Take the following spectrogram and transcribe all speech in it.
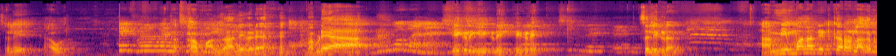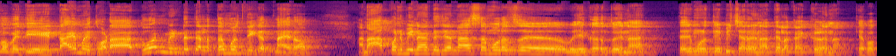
चले आवर. आता माल झाली गड्या बाबड्या. इकडे इकडे इकडे. चल इकडं. हा मी मला नीट करावं लागेल बाबा ते. टाईम आहे थोडा. दोन मिनटं त्याला दमच निघत नाही राव. आणि आपण बी ना त्याच्या समोरच हे करतोय ना त्याच्यामुळे ते बिचार आहे ना त्याला काय कळ ना त्या बघ.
